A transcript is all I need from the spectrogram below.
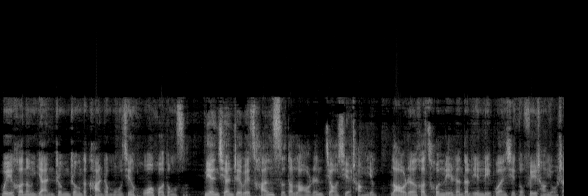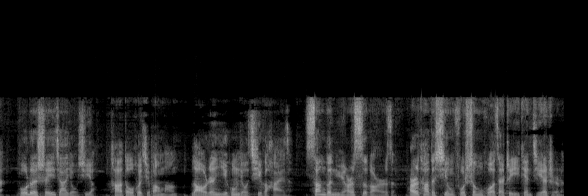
为何能眼睁睁地看着母亲活活冻死？面前这位惨死的老人叫谢昌英，老人和村里人的邻里关系都非常友善，不论谁家有需要。他都会去帮忙。老人一共有七个孩子，三个女儿，四个儿子。而他的幸福生活在这一天截止了。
